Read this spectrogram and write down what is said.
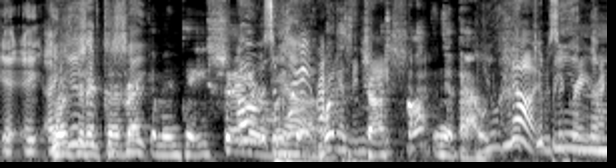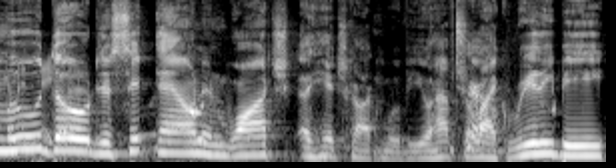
I, I Was just it a good say, recommendation? Oh, it was a was great it- what is Josh talking about? You have No, to it was a be in the mood though to sit down and watch a Hitchcock movie. You have to like really be,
